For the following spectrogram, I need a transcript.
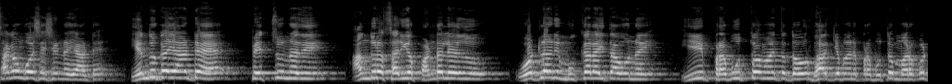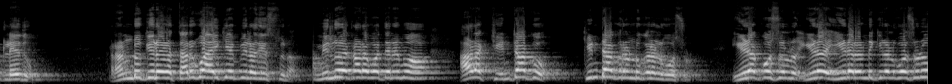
సగం కోసేసిండు అయ్యా అంటే. ఎందుకయ్యా అంటే పెచ్చున్నది అందులో సరిగా పండలేదు ఓట్లని ముక్కలైతా ఉన్నాయి. ఈ ప్రభుత్వం అంత దౌర్భాగ్యమైన ప్రభుత్వం మరొకటి లేదు. రెండు కిలోల తరుగు ఐకేపీలో తీస్తున్నారు మిల్లుల కాడ పోతేనేమో ఆడ కింటాకు కింటాకు రెండు కిలోలు కోసుడు. ఈడ కోసుడు ఈడ ఈడ రెండు కిలోలు కోసుడు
